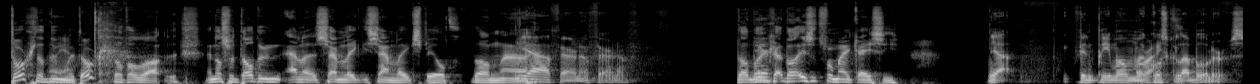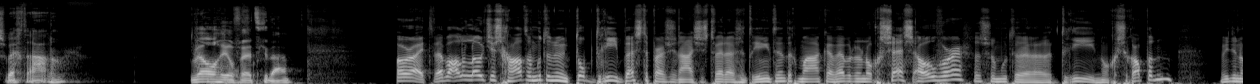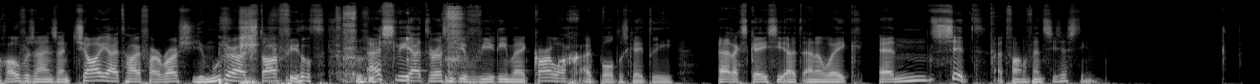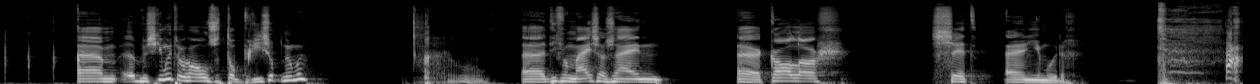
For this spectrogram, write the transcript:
Toch? Dat Oh, doen ja. we toch? Dat al, en als we dat doen en Sam Lake die Sam Lake speelt, dan, eh, ja, fair enough, fair enough. dan, is het voor mij Casey. Ja, ik vind het prima om Alright. Koskela Brothers weg te halen. Wel heel vet gedaan. Alright, we hebben alle loodjes gehad. We moeten nu een top 3 beste personages 2023 maken. We hebben er nog zes over, dus we moeten er drie nog schrappen. Wie er nog over zijn, zijn Chai uit Hi-Fi Rush, je moeder uit Starfield, Ashley uit Resident Evil 4 Remake, Karlach uit Baldur's Gate 3, Alex Casey uit Alan Wake en Sid uit Final Fantasy 16. Ehm, eh, misschien moeten we gewoon onze top drie's opnoemen. Oeh. Eh, die van mij zou zijn eh Carloch, Sid en je moeder.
